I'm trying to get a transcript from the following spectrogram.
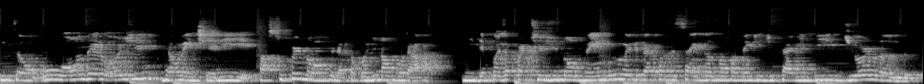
Então, o Wonder hoje, realmente, ele tá super novo, ele acabou de inaugurar. E depois, a partir de novembro, ele vai fazer saídas novamente de Caribe de Orlando,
